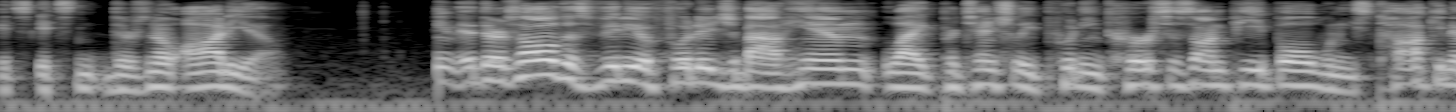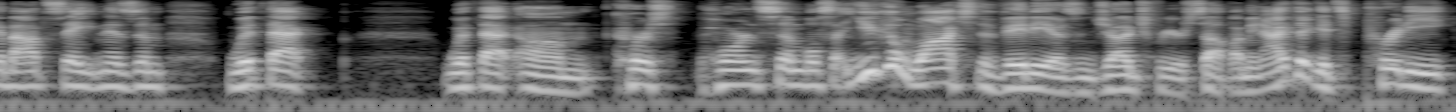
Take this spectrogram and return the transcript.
It's it's there's no audio. There's all this video footage about him like potentially putting curses on people when he's talking about Satanism with that with that um cursed horn symbol. So You can watch the videos and judge for yourself. I mean, I think it's pretty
